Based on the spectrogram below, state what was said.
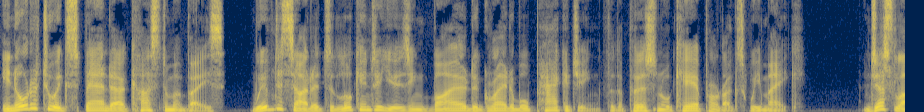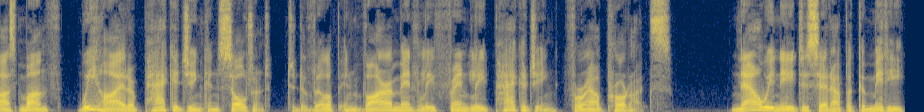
In order to expand our customer base, we've decided to look into using biodegradable packaging for the personal care products we make. Just last month, we hired a packaging consultant to develop environmentally friendly packaging for our products. Now we need to set up a committee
